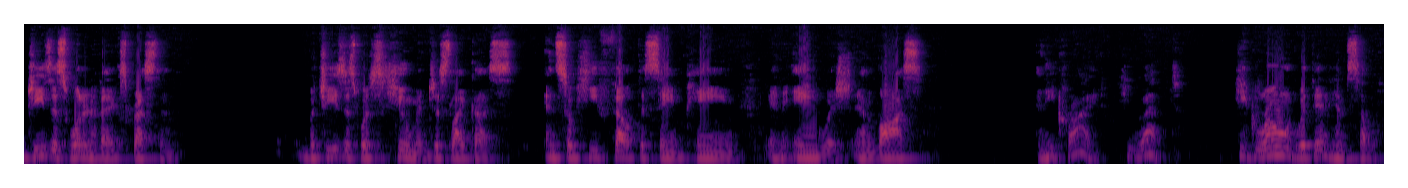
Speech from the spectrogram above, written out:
Jesus wouldn't have expressed them. But Jesus was human just like us. And so he felt the same pain and anguish and loss. And he cried, he wept, he groaned within himself.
